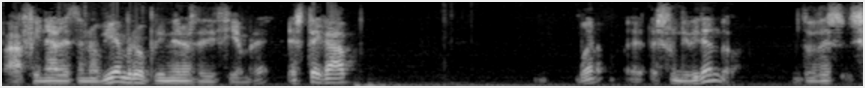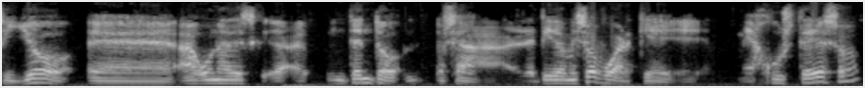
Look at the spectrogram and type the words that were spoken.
a finales de noviembre o primeros de diciembre. Este gap, bueno, es un dividendo. Entonces, si yo eh, hago una intento, o sea, le pido a mi software que me ajuste eso,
